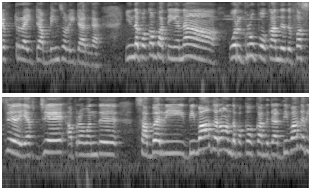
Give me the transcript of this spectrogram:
லெஃப்ட் ரைட் அப்படின்னு சொல்லிட்டாருங்க. இந்த பக்கம் பார்த்தீங்கன்னா ஒரு குரூப் உட்காந்துது ஃபர்ஸ்ட் எஃப்ஜே அப்புறம் வந்து சபரி திவாகரும் அந்த பக்கம் உட்காந்துட்டார் திவாகர்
